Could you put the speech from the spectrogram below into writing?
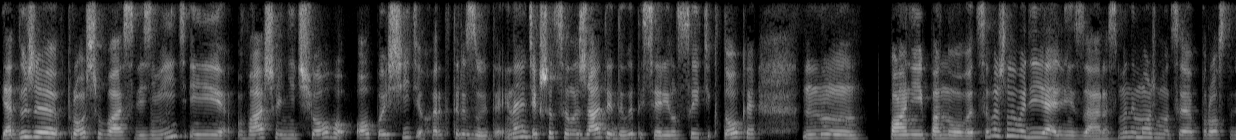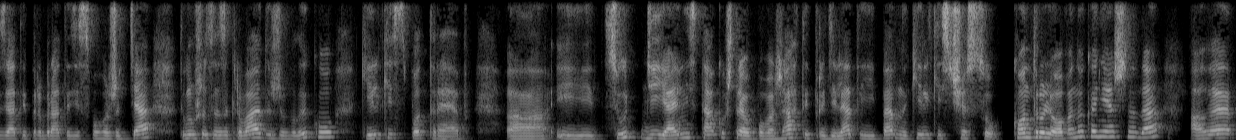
Я дуже прошу вас, візьміть і ваше нічого опишіть, охарактеризуйте. І навіть якщо це лежати і дивитися рілси, тіктоки, ну. Пані і панове, це важлива діяльність зараз. Ми не можемо це просто взяти і прибрати зі свого життя, тому що це закриває дуже велику кількість потреб. А, І цю діяльність також треба поважати і приділяти їй певну кількість часу. Контрольовано, звісно, да? але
